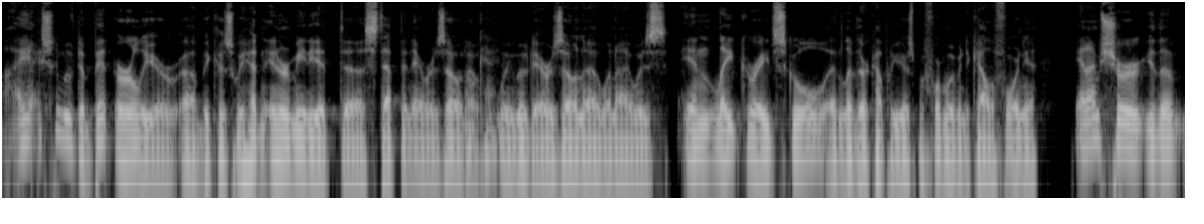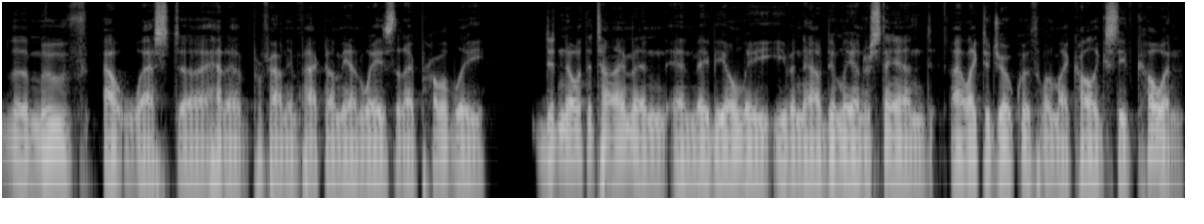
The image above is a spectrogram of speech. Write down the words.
I actually moved a bit earlier uh, because we had an intermediate uh, step in Arizona. Okay. We moved to Arizona when I was in late grade school and lived there a couple years before moving to California. And I'm sure the the move out west uh, had a profound impact on me on ways that I probably didn't know at the time and, and maybe only even now dimly understand. I like to joke with one of my colleagues, Steve Cohen,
